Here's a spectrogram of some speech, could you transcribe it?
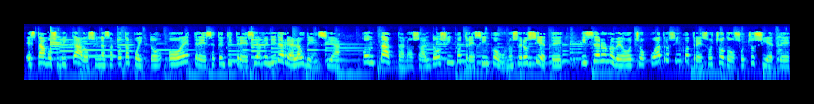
Estamos ubicados en Azacota Puerto, OE 373 y Avenida Real Audiencia. Contáctanos al 253-5107 y 098-453-8287.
